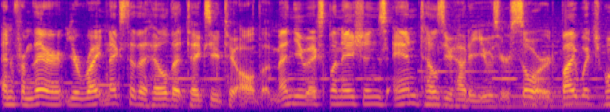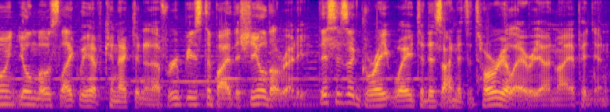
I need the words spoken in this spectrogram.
and from there, you're right next to the hill that takes you to all the menu explanations and tells you how to use your sword, by which point you'll most likely have connected enough rupees to buy the shield already. This is a great way to design a tutorial area in my opinion.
